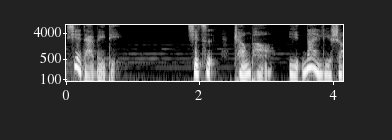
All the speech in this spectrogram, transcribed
懈怠为敌。其次，长跑以耐力胜。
